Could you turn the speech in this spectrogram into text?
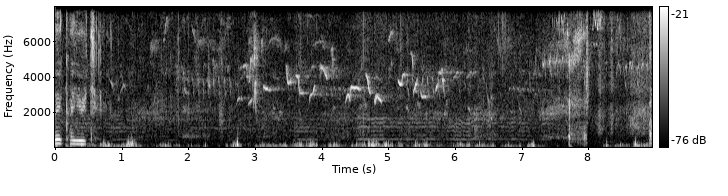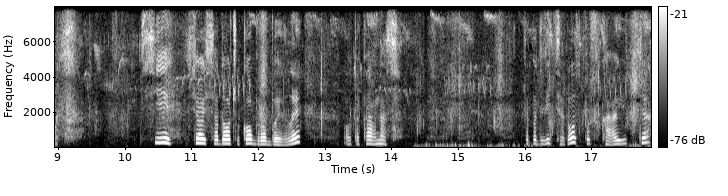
Є. Всі, все, садочок обробили. Отака в нас, вже подивіться, розпускаються.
